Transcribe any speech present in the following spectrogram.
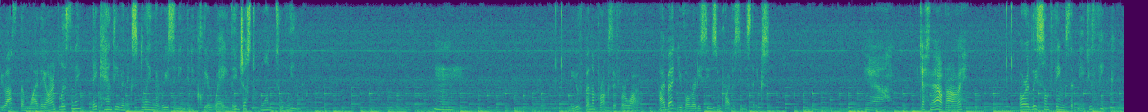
If you ask them why they aren't listening, they can't even explain the reasoning in a clear way. They just want to win. Hmm. You've been a proxy for a while. I bet you've already seen some privacy mistakes. Yeah. Just now, probably. Or at least some things that made you think.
